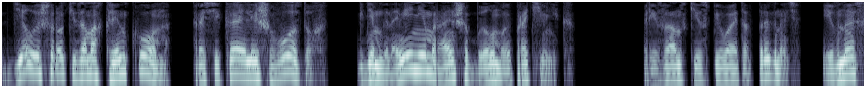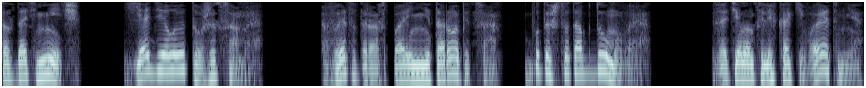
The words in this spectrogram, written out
делаю широкий замах клинком, рассекая лишь воздух, где мгновением раньше был мой противник. Рязанский успевает отпрыгнуть и вновь создать меч. Я делаю то же самое. В этот раз парень не торопится, будто что-то обдумывая. Затем он слегка кивает мне,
